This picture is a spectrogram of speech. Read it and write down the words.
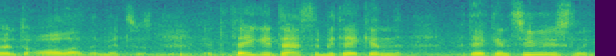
learn to all other mitzvahs. It, take, it has to be taken, taken seriously.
